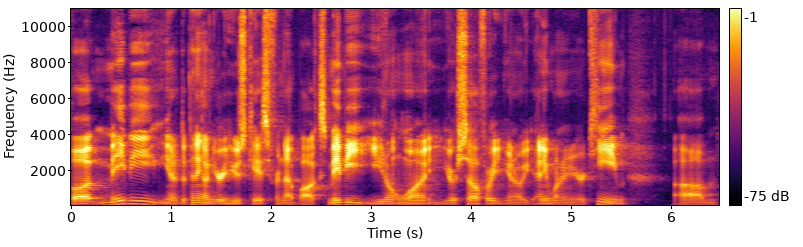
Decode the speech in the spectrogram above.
but maybe, you know, depending on your use case for Netbox, maybe you don't want yourself or, you know, anyone in your team um,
